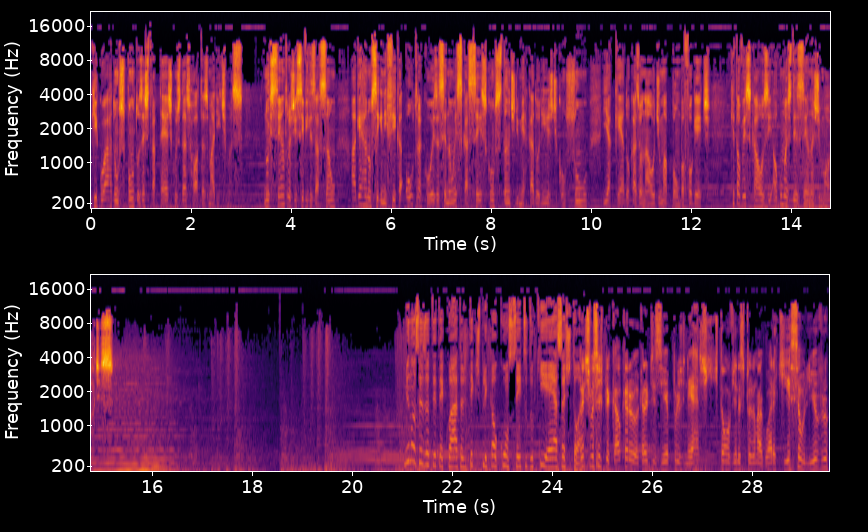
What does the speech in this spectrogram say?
que guardam os pontos estratégicos das rotas marítimas. Nos centros de civilização, a guerra não significa outra coisa senão escassez constante de mercadorias de consumo e a queda ocasional de uma bomba foguete, que talvez cause algumas dezenas de mortes. 1984, a gente tem que explicar o conceito do que é essa história. Antes de você explicar, eu quero, eu quero dizer para os nerds que estão ouvindo esse programa agora que esse é o livro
